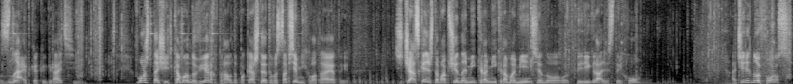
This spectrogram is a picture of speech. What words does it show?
знает, как играть. И может тащить команду вверх, правда, пока что этого совсем не хватает. И сейчас, конечно, вообще на микро-микро моменте, но переиграли стейхом. Очередной форс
